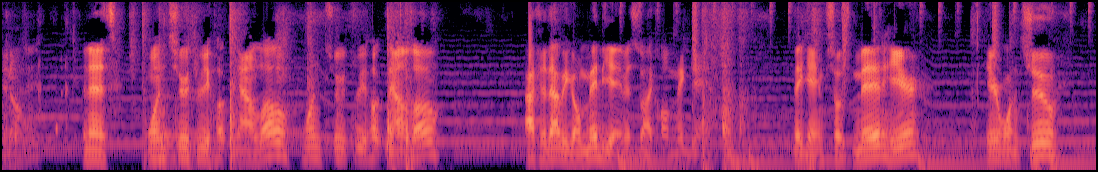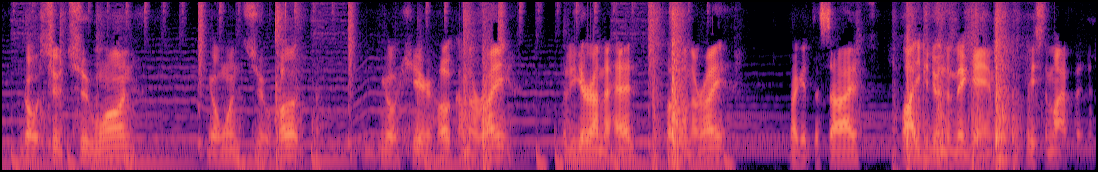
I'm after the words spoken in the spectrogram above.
You know. And then it's one, two, three, hook down low. One, two, three, hook down low. After that, we go mid game. This is what I call mid game. Mid game. So it's mid here, here, one, two. Go two, two, one. Go one, two, hook. Go here, hook on the right. If you get around the head, hook on the right. If I get the side, a lot you can do in the mid game, at least in my opinion.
